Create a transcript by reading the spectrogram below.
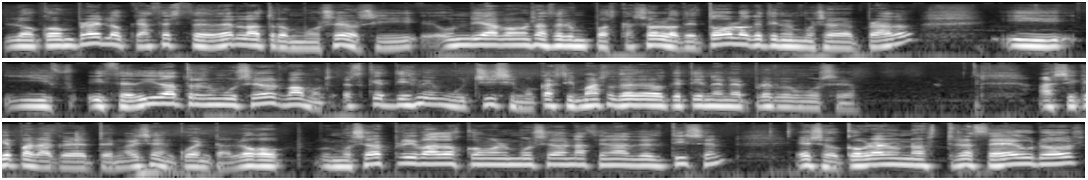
Lo compra y lo que hace es cederlo a otros museos. Y un día vamos a hacer un podcast solo de todo lo que tiene el Museo del Prado y, y, y cedido a otros museos, vamos, es que tiene muchísimo, casi más de lo que tiene en el propio museo. Así que para que tengáis en cuenta. Luego, museos privados como el Museo Nacional del Thyssen, eso, cobran unos 13 euros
